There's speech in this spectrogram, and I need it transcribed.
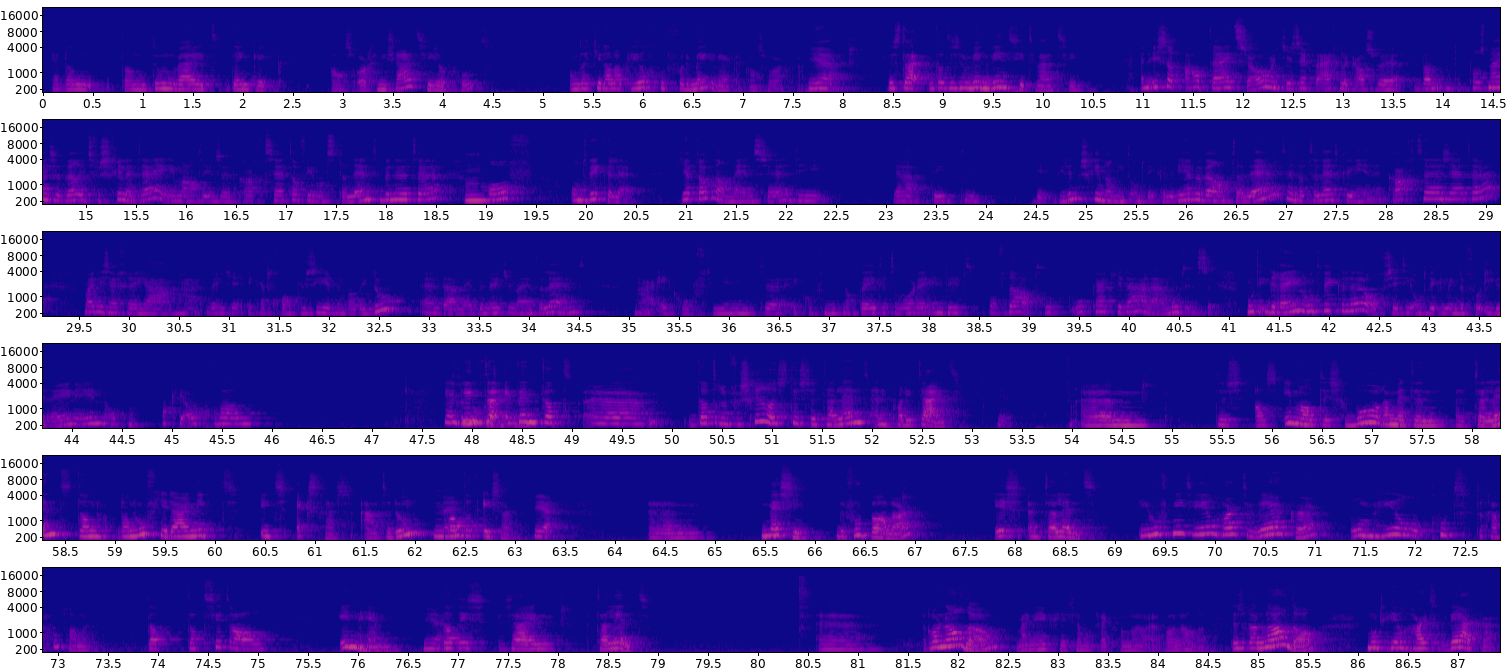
En dan, dan doen wij het, denk ik, als organisatie heel goed. Omdat je dan ook heel goed voor de medewerker kan zorgen. Ja. Dus daar, dat is een win-win situatie. En is dat altijd zo? Want je zegt eigenlijk als we. Want volgens mij is het wel iets verschillend, hè? Iemand in zijn kracht zetten of iemands talent benutten Hmm. of ontwikkelen. Je hebt ook wel mensen die. Ja, die, die willen misschien wel niet ontwikkelen. Die hebben wel een talent en dat talent kun je in een kracht zetten. Maar die zeggen, ja, maar weet je, ik heb gewoon plezier in wat ik doe. En daarmee benut je mijn talent. Maar ik hoef hier niet, uh, ik hoef niet nog beter te worden in dit of dat. Hoe, hoe kijk je daarnaar? Moet, moet iedereen ontwikkelen? Of zit die ontwikkeling er voor iedereen in? Of mag je ook gewoon. Ja, ik, denk dat, ik denk dat, uh, dat er een verschil is tussen talent en kwaliteit. Ja. Um, dus als iemand is geboren met een uh, talent, dan, dan hoef je daar niet iets extra's aan te doen, nee. want dat is er. Ja. Um, Messi, de voetballer, is een talent. Die hoeft niet heel hard te werken om heel goed te gaan voetballen. Dat, dat zit al in hem. Ja. Dat is zijn talent. Uh, Ronaldo, mijn neefje is helemaal gek van Ronaldo. Dus Ronaldo moet heel hard werken.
